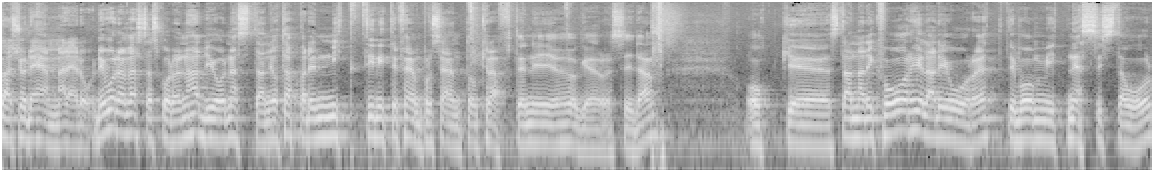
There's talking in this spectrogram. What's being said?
Så han körde hem med det då. Det var den värsta skadan. hade jag nästan, jag tappade 90-95% av kraften i högersidan. Och eh, stannade kvar hela det året. Det var mitt näst sista år.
